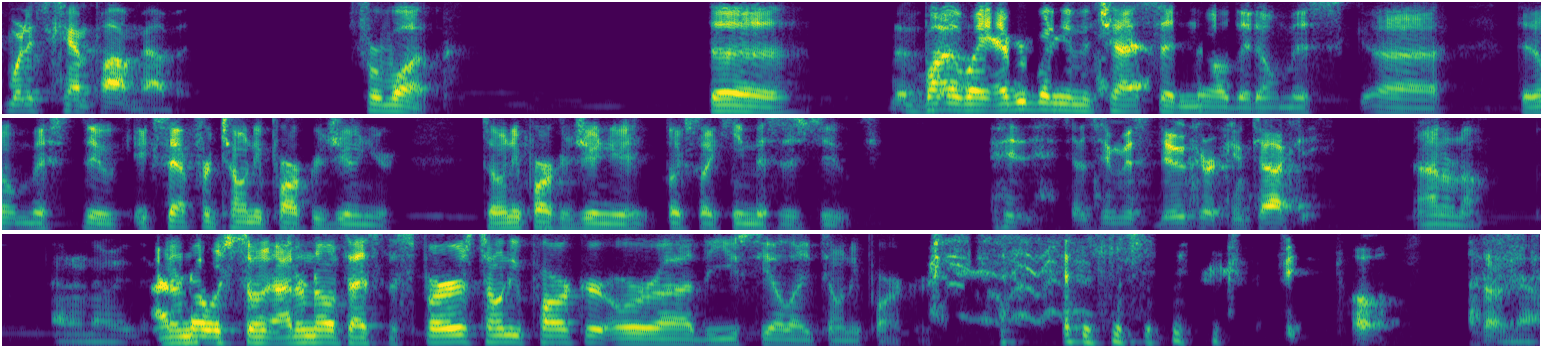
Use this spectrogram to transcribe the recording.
what does KenPom have it? For what? The, the by the, the way, everybody in the chat said no, they don't miss uh they don't miss Duke, except for Tony Parker Jr. Tony Parker Jr. looks like he misses Duke. Does he miss Duke or Kentucky? I don't know. I don't know either. I don't know which Tony. I don't know if that's the Spurs Tony Parker or uh, the UCLA Tony Parker. Both. I don't know.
